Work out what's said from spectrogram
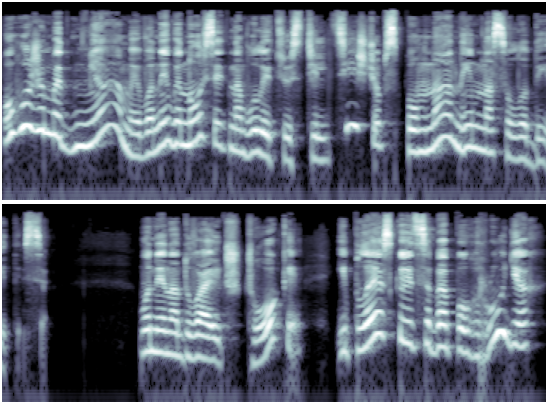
Погожими днями вони виносять на вулицю стільці, щоб сповна ним насолодитися. Вони надувають щоки і плескають себе по грудях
